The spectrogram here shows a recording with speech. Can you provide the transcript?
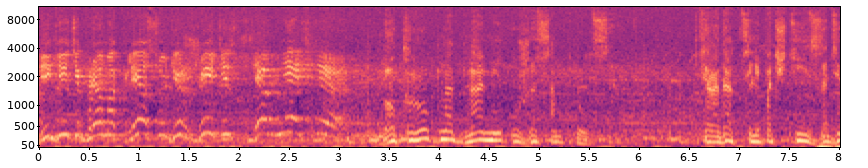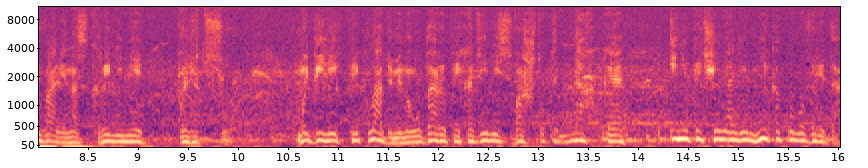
Бегите прямо к лесу, держитесь все вместе! Но круг над нами уже сомкнулся. Птеродактили почти задевали нас крыльями по лицу. Мы били их прикладами, но удары приходились во что-то мягкое и не причиняли никакого вреда.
